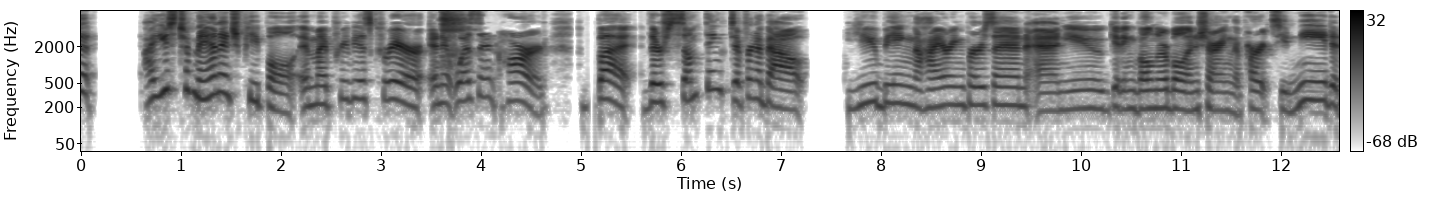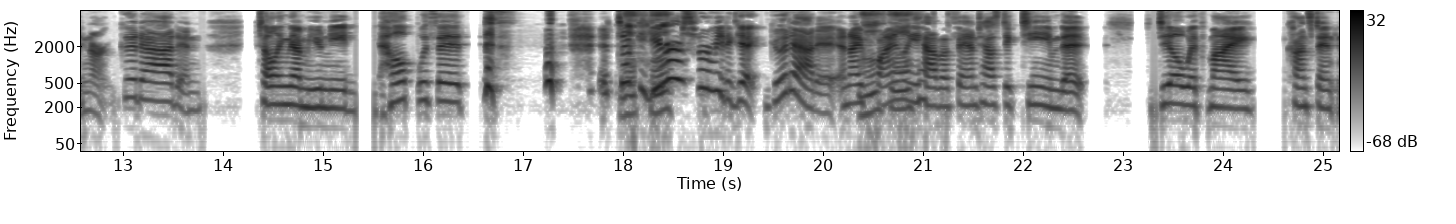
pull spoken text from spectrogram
that I used to manage people in my previous career and it wasn't hard, but there's something different about you being the hiring person and you getting vulnerable and sharing the parts you need and aren't good at and telling them you need help with it. it took Mm-hmm. years for me to get good at it. And I Mhm. finally have a fantastic team that deal with my constant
